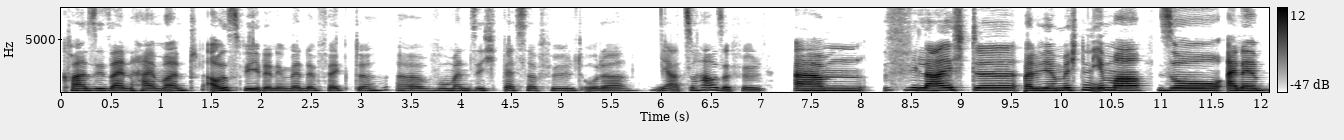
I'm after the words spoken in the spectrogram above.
quasi seine Heimat auswählen im Endeffekt, äh, wo man sich besser fühlt oder ja, zu Hause fühlt. Ähm, vielleicht, äh, weil wir möchten immer so eine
